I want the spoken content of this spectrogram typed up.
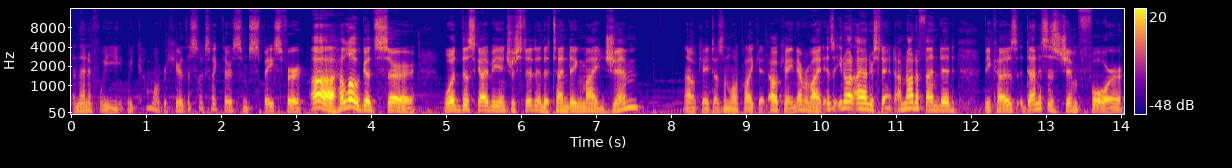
And then if we, we come over here, this looks like there's some space for... Ah, hello, good sir. Would this guy be interested in attending my gym? Okay, it doesn't look like it. Okay, never mind. Is You know what? I understand. I'm not offended because Denis's Gym 4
